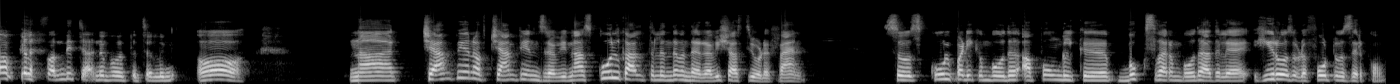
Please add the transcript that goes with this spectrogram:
அவங்கள சந்திச்ச அனுபவத்தை சொல்லுங்க. ஓ நான் சாம்பியன் ஆஃப் சாம்பியன்ஸ் ரவி. நான் ஸ்கூல் காலத்துல இருந்து வந்த ரவி சாஸ்திரியோட ஃபேன் ஸோ ஸ்கூல் படிக்கும்போது அப்போ உங்களுக்கு புக்ஸ் வரும்போது அதுல ஹீரோஸோட ஃபோட்டோஸ் இருக்கும்.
